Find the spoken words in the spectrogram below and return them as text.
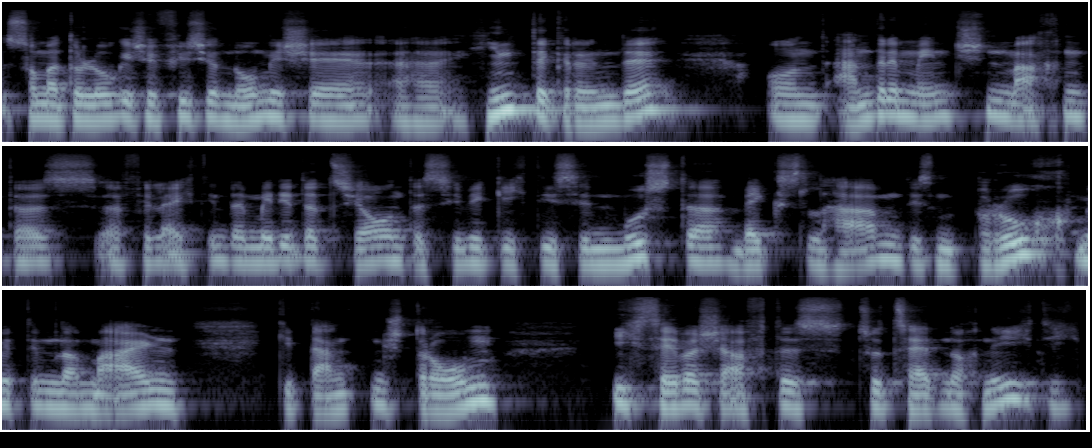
somatologische, physiognomische, äh, Hintergründe und andere Menschen machen das, äh, vielleicht in der Meditation, dass sie wirklich diesen Musterwechsel haben, diesen Bruch mit dem normalen Gedankenstrom. Ich selber schaffe das zurzeit noch nicht. Ich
